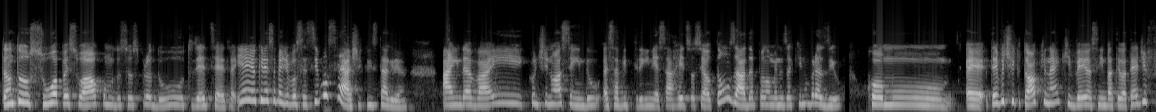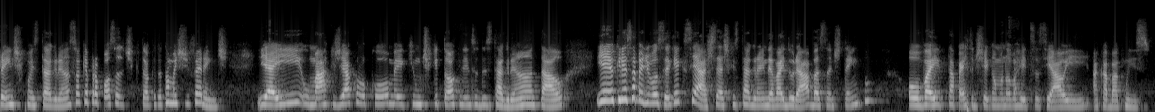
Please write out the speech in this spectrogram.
tanto sua pessoal como dos seus produtos e etc. E aí eu queria saber de você, se você acha que o Instagram ainda vai continuar sendo essa vitrine, essa rede social tão usada, pelo menos aqui no Brasil, como é, teve o TikTok, né, que veio assim, bateu até de frente com o Instagram, só que a proposta do TikTok é totalmente diferente. E aí o Mark já colocou meio que um TikTok dentro do Instagram, tal. E aí eu queria saber de você, o que é que você acha? Você acha que o Instagram ainda vai durar bastante tempo ou vai estar perto de chegar uma nova rede social e acabar com isso?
